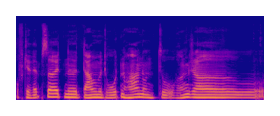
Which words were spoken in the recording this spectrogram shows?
auf der Website eine Dame mit roten Haaren und so oranger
